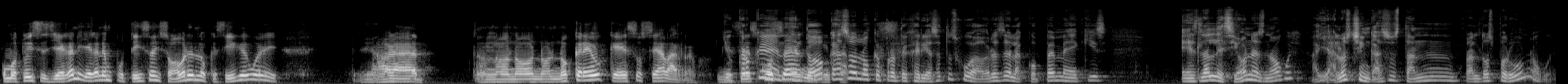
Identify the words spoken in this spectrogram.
como tú dices, llegan y llegan en putiza y sobres lo que sigue, güey. ahora, no, no, no, no creo que eso sea barra. Yo creo que en, todo caso lo que protegerías a tus jugadores de la Copa MX es las lesiones, ¿no, güey? Allá los chingazos están al 2 por 1 güey.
